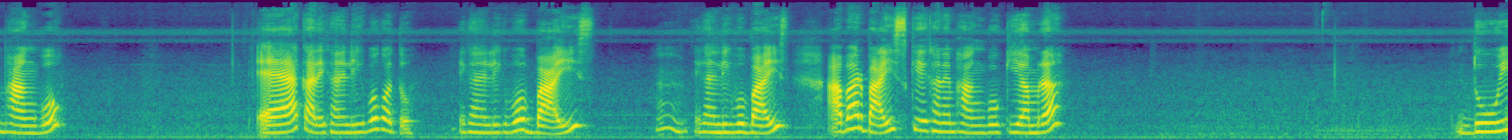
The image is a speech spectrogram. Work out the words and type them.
ভাঙবো এক, আর এখানে লিখব কত? এখানে লিখব বাইশ, হুম, এখানে লিখব বাইশ। আবার বাইশকে এখানে ভাঙবো কি আমরা? দুই,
